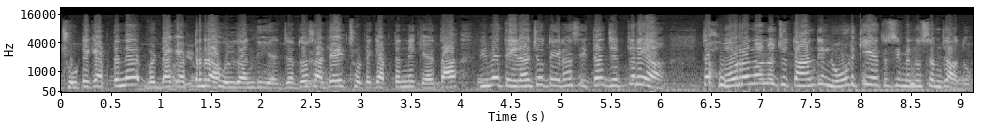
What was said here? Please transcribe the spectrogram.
ਛੋਟੇ ਕੈਪਟਨ ਹੈ ਵੱਡਾ ਕੈਪਟਨ ਰਾਹੁਲ ਗਾਂਧੀ ਹੈ। ਜਦੋਂ ਸਾਡੇ ਛੋਟੇ ਕੈਪਟਨ ਨੇ ਕਹਿਤਾ ਵੀ ਮੈਂ 13 ਚੋਂ 13 ਸੀਟਾਂ ਜਿੱਤ ਰਿਹਾ ਤਾਂ ਹੋਰ ਉਹਨਾਂ ਨੂੰ ਜਿਤਾਉਣ ਦੀ ਲੋੜ ਕੀ ਹੈ ਤੁਸੀਂ ਮੈਨੂੰ ਸਮਝਾ ਦਿਓ।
